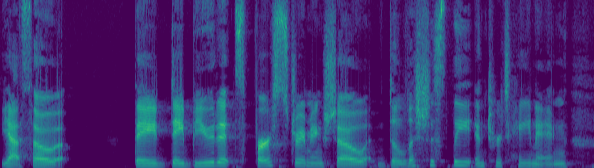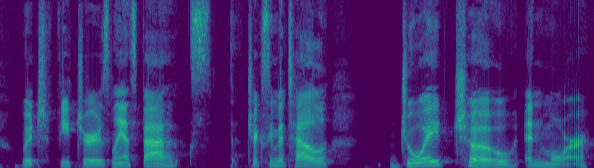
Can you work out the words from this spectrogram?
yeah, yeah so they debuted its first streaming show deliciously entertaining which features Lance Bass trixie mattel joy cho and more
